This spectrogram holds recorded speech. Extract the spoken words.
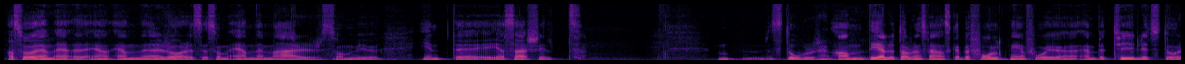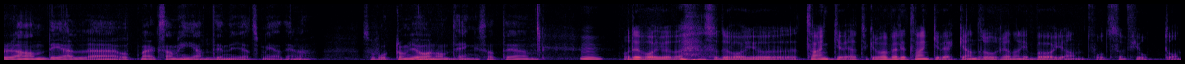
alltså en, en, en, rörelse som NMR som ju inte är särskilt stor andel av den svenska befolkningen får ju en betydligt större andel eh, uppmärksamhet i nyhetsmedierna så fort de gör någonting. Så det, mm. Och det var ju, alltså det var ju tanke, jag tycker det var väldigt tankeväckande då redan i början 2014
